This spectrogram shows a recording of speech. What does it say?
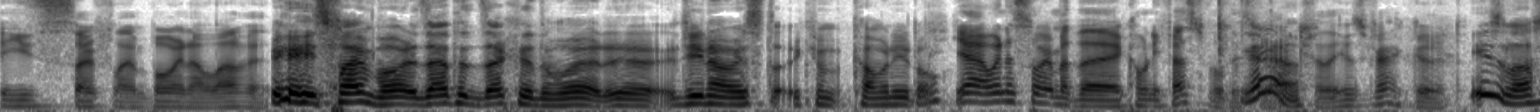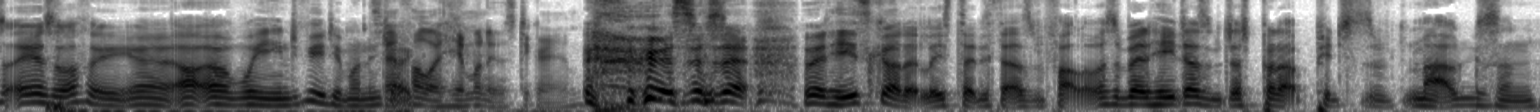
he's so flamboyant. I love it. Yeah, he's flamboyant. That's exactly the word. Yeah. Do you know his com- comedy at all? Yeah, I went and saw him at the comedy festival this year. Actually, he was very good. He's lot. He's lovely. Yeah, oh, oh, we interviewed him on So I follow him on Instagram. but he's got at least thirty thousand followers. But he doesn't just put up pictures of mugs and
